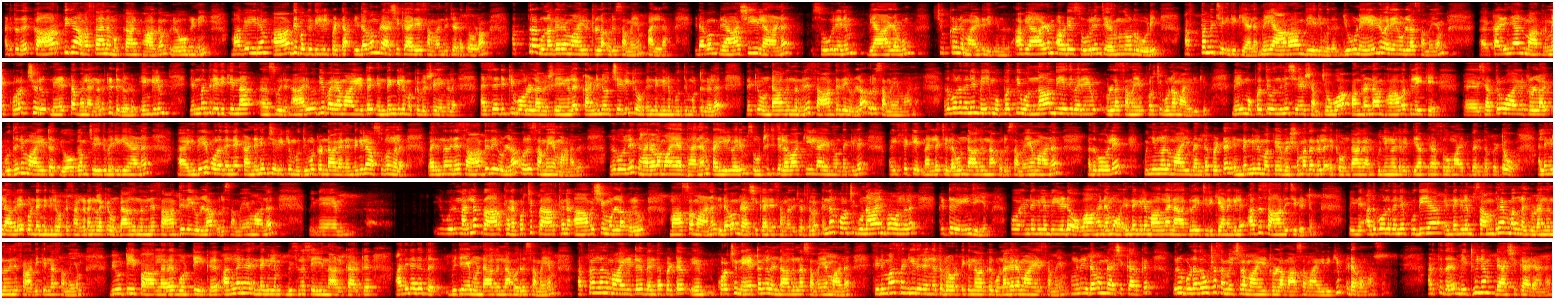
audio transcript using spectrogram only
അടുത്തത് കാർത്തിക അവസാന മുക്കാൽ ഭാഗം രോഹിണി. മകയിരം ആദ്യ പകുതിയിൽപ്പെട്ട ഇടവം രാശിക്കാരെ സംബന്ധിച്ചിടത്തോളം അത്ര ഗുണകരമായിട്ടുള്ള ഒരു സമയം അല്ല. ഇടവം രാശിയിലാണ് സൂര്യനും വ്യാഴവും ശുക്രനുമായിട്ടിരിക്കുന്നത്. ആ വ്യാഴം അവിടെ സൂര്യൻ ചേർന്നതോടുകൂടി അസ്തമിച്ച് ഇരിക്കുകയാണ്. മെയ് ആറാം തീയതി മുതൽ ജൂൺ ഏഴ് വരെയുള്ള സമയം കഴിഞ്ഞാൽ മാത്രമേ കുറച്ചൊരു നേട്ടഫലങ്ങൾ കിട്ടുകയുള്ളൂ. എങ്കിലും ജന്മത്തിലിരിക്കുന്ന സൂര്യൻ ആരോഗ്യപരമായിട്ട് എന്തെങ്കിലുമൊക്കെ വിഷയങ്ങൾ അസിഡിറ്റി പോലുള്ള വിഷയങ്ങൾ കണ്ണിനോ ചെവിക്കോ എന്തെങ്കിലും ബുദ്ധിമുട്ടുകൾ ഇതൊക്കെ ഉണ്ടാകുന്നതിന് സാധ്യതയുള്ള ഒരു സമയമാണ്. അതുപോലെ തന്നെ മെയ് മുപ്പത്തി ഒന്നാം തീയതി വരെ ഉള്ള സമയം കുറച്ച് ഗുണമായിരിക്കും. മെയ് മുപ്പത്തി ഒന്നിന് ശേഷം ചൊവ്വ പന്ത്രണ്ടാം ഭാവത്തിലേക്ക് ശത്രുവായിട്ടുള്ള ബുധനുമായിട്ട് യോഗം ചെയ്തു വരികയാണ്. ഇതേപോലെ തന്നെ കണ്ണിനും ചെവിക്കും ബുദ്ധിമുട്ടുണ്ടാകാൻ എന്തെങ്കിലും അസുഖങ്ങൾ വരുന്നതിന് സാധ്യതയുള്ള ഒരു സമയമാണത്. അതുപോലെ ധാരാളമായ ധനം കയ്യിൽ വരും സൂക്ഷിച്ച് ചിലവാക്കിയില്ല എന്നുണ്ടെങ്കിൽ പൈസയ്ക്ക് നല്ല ചിലവുണ്ടാകുന്ന ഒരു സമയമാണ്. അതുപോലെ കുഞ്ഞുങ്ങളുമായി ബന്ധപ്പെട്ട് എന്തെങ്കിലുമൊക്കെ വിഷമതകൾ ഒക്കെ ഉണ്ടാകാൻ കുഞ്ഞുങ്ങളുടെ വിദ്യാഭ്യാസവുമായിട്ട് ബന്ധപ്പെട്ടോ അല്ലെങ്കിൽ അവരെ കൊണ്ട് എന്തെങ്കിലുമൊക്കെ സങ്കടങ്ങളൊക്കെ ഉണ്ടാകുന്നതിന് സാധ്യതയുള്ള ഒരു സമയമാണ്. പിന്നെ ഒരു നല്ല പ്രാർത്ഥന കുറച്ച് പ്രാർത്ഥന ആവശ്യമുള്ള ഒരു മാസമാണ് ഇടവം രാശിക്കാരെ സംബന്ധിച്ചിടത്തോളം. എന്നാൽ കുറച്ച് ഗുണാനുഭവങ്ങൾ കിട്ടുകയും ചെയ്യും. ഇപ്പോൾ എന്തെങ്കിലും വീടോ വാഹനമോ എന്തെങ്കിലും വാങ്ങാൻ ആഗ്രഹിച്ചിരിക്കുകയാണെങ്കിൽ അത് സാധിച്ചു കിട്ടും. പിന്നെ അതുപോലെ തന്നെ പുതിയ എന്തെങ്കിലും സംരംഭങ്ങൾ തുടങ്ങുന്നതിന് സാധിക്കുന്ന സമയം ബ്യൂട്ടി പാർലർ ബൊട്ടീക്ക് അങ്ങനെ എന്തെങ്കിലും ബിസിനസ് ചെയ്യുന്ന ആൾക്കാർക്ക് അതിനകത്ത് വിജയമുണ്ടാകുന്ന ഒരു സമയം. വസ്ത്രങ്ങളുമായിട്ട് ബന്ധപ്പെട്ട് കുറച്ച് നേട്ടങ്ങൾ ഉണ്ടാകുന്ന സമയമാണ്. സിനിമാ സംഗീത രംഗത്ത് പ്രവർത്തിക്കുന്നവർക്ക് ഗുണകരമായ സമയം. അങ്ങനെ ഇടവം രാശിക്കാർക്ക് ഒരു ഗുണദോഷ സമ്മിശ്രമായിട്ടുള്ള മാസമായിരിക്കും ഇടവമാസം. അടുത്തത് മിഥുനം രാശിക്കാരാണ്.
